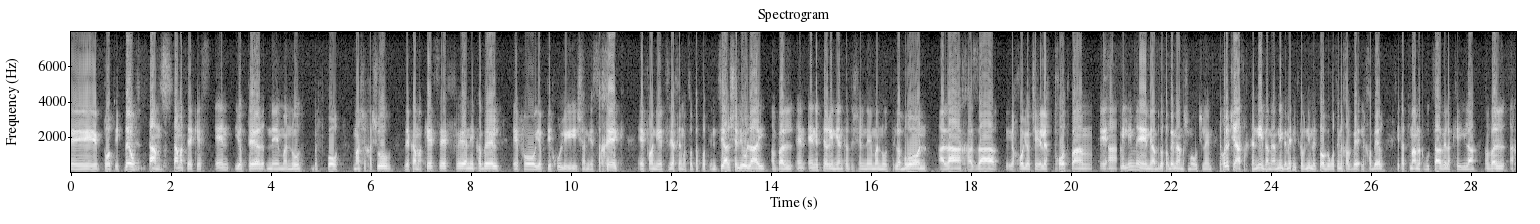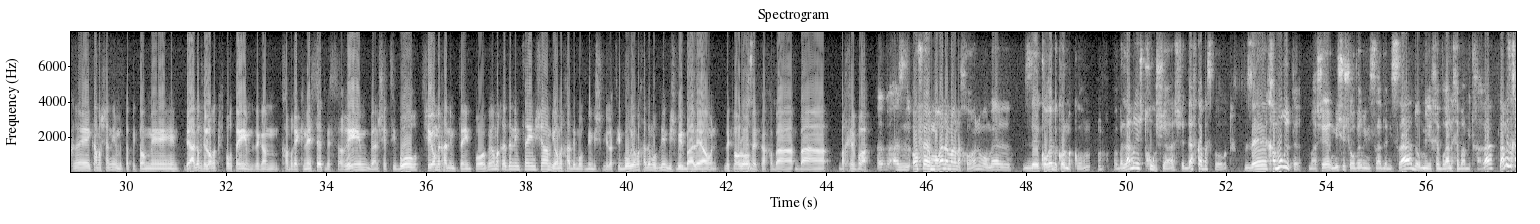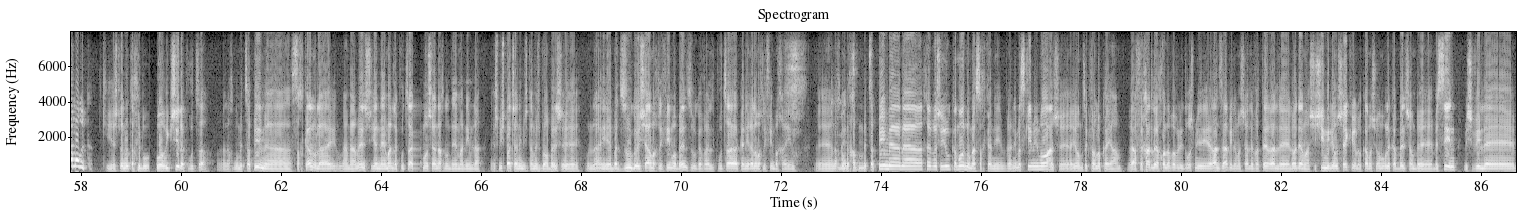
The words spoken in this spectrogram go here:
פרוטי. זהו, כן. תם, תם הטקס. אין יותר נאמנות בספורט. מה שחשוב זה כמה כסף אה, אני אקבל, איפה יבטיחו לי שאני אשחק, איפה אני אצליח למצות את הפוטנציאל שלי אולי, אבל אין, אין יותר עניין כזה של נאמנות. לברון הלך, חזר, יכול להיות שילך עוד פעם. המילים אה, מאבדות הרבה מהמשמעות שלהם. יכול להיות שהשחקנים והמאמנים באמת מתכוונים לטוב ורוצים לחבר, לחבר את עצמם לקבוצה ולקהילה, אבל אחרי כמה שנים אתה פתאום... אה, ואגב, זה לא רק ספורטאים, זה גם חברי כנסת ושרים ואנשי ציבור, שיום אחד נמצאים פה ויום אחרי זה נמצאים שם, יום אחד הם עובדים בשביל הציבור, יום אחד הם עובדים בשביל בעלי ההון. זה כבר לא עובד ככה ב... ב בחברה. אז עופר מורן אמר נכון, הוא אומר, זה קורה בכל מקום, אבל למה יש תחושה שדווקא בספורט זה חמור יותר מאשר מישהו שעובר ממשרד למשרד או מחברה לחברה מתחרה? למה זה חמור יותר? כי יש לנו את החיבור הרגשי לקבוצה. אנחנו מצפים מהשחקן אולי, או מהמאמן, שיהיה נאמן לקבוצה כמו שאנחנו נאמנים לה. יש משפט שאני משתמש בו הרבה, שאולי בת זוג או אישה מחליפים או בן זוג, אבל קבוצה כנראה לא מחליפים בחיים. אנחנו מצפים מהחבר'ה שיהיו כמונו, מהשחקנים, ואני מסכים עם אורן שהיום זה כבר לא קיים, ואף אחד לא יכול לבוא ולדרוש מערן זהבי למשל לוותר על, לא יודע מה, 60 מיליון שקל, או כמה שהוא אמור לקבל שם בסין, בשביל,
